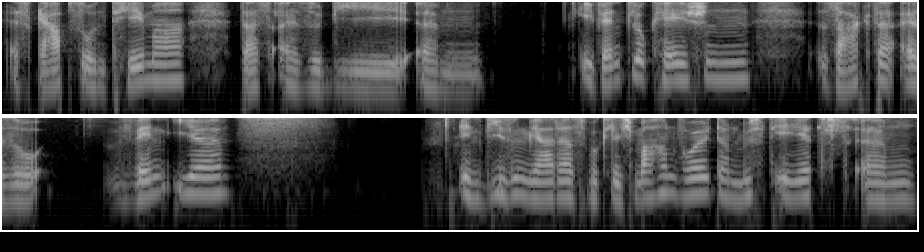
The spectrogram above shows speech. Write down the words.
Es gab so ein Thema, dass also die ähm, Event Location sagte, also wenn ihr in diesem Jahr das wirklich machen wollt, dann müsst ihr jetzt ähm,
